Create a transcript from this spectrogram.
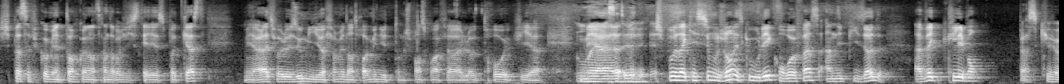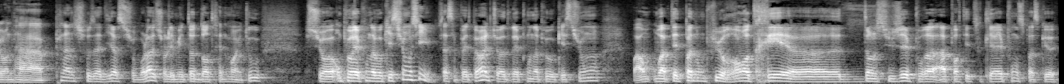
Je sais pas, ça fait combien de temps qu'on est en train d'enregistrer ce podcast. Mais euh, là, tu vois, le Zoom, il va fermer dans 3 minutes. Donc, je pense qu'on va faire l'outro. Et puis, euh, Ouais, mais euh, je pose la question aux gens, est-ce que vous voulez qu'on refasse un épisode avec Clément? Parce qu'on a plein de choses à dire sur, voilà, sur les méthodes d'entraînement et tout. Sur, on peut répondre à vos questions aussi. Ça, ça peut être pas mal, tu vois, de répondre un peu aux questions. Bah, on va peut-être pas non plus rentrer euh, dans le sujet pour apporter toutes les réponses parce que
